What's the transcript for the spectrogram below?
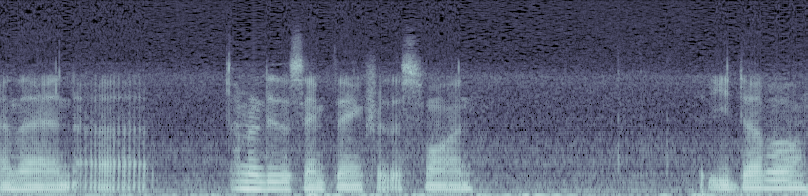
and then uh, I'm gonna do the same thing for this one. The E double.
